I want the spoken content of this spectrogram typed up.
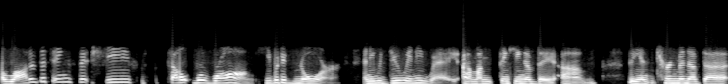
a lot of the things that she felt were wrong. He would ignore, and he would do anyway. Um, I'm thinking of the um, the internment of the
